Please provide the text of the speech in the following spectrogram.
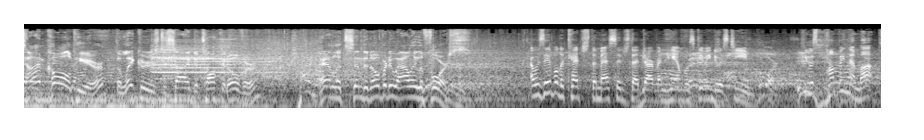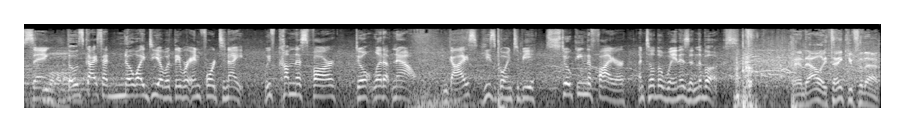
Time called here. The Lakers decide to talk it over. And let's send it over to Allie LaForce. I was able to catch the message that Darvin Ham was giving to his team. He was pumping them up, saying those guys had no idea what they were in for tonight. We've come this far, don't let up now. And guys, he's going to be stoking the fire until the win is in the books. And Allie, thank you for that.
